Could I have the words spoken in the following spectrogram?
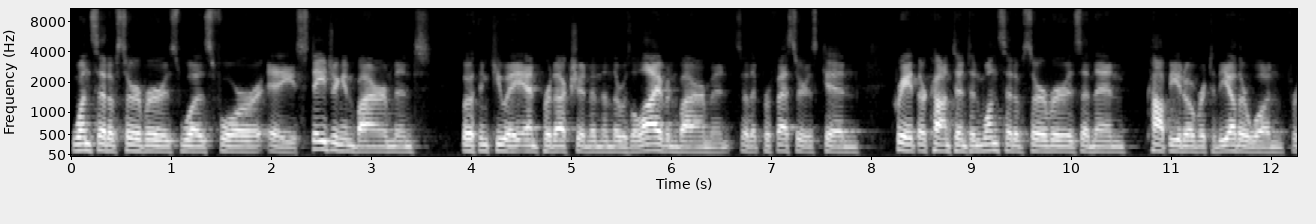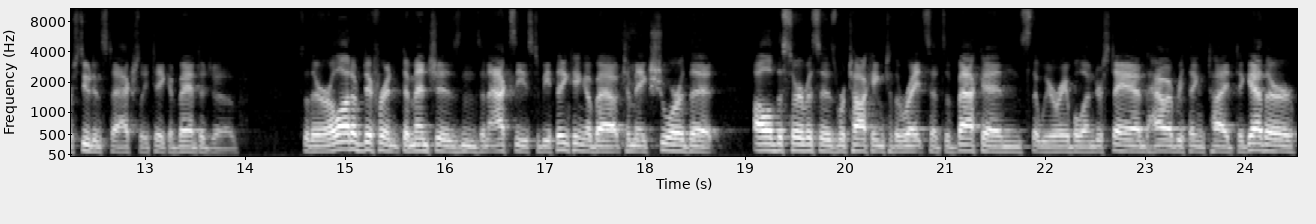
one set of servers was for a staging environment, both in QA and production, and then there was a live environment so that professors can create their content in one set of servers and then copy it over to the other one for students to actually take advantage of. So there are a lot of different dimensions and axes to be thinking about to make sure that all of the services were talking to the right sets of backends, that we were able to understand how everything tied together,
